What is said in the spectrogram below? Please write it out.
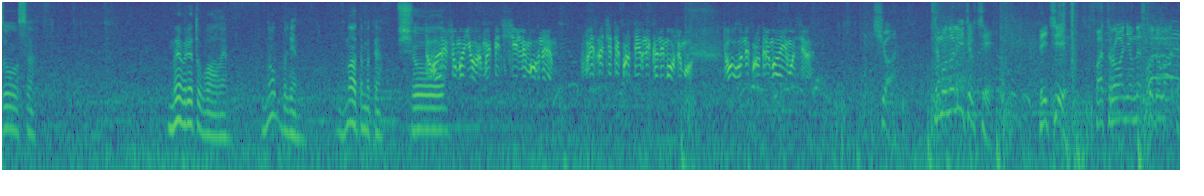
А, Золоса. Ми врятували. Ну, блін. Знатимете, що. Товаришу майор, ми під щільним вогнем. Визначити противника не можемо. Довго не протримаємося. Чорт! Це монолітівці! Бійці! Патронів не шкодувати!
